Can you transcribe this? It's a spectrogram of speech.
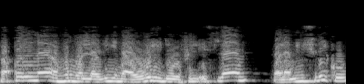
فقلنا هم الذين ولدوا في الإسلام ولم يشركوا.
